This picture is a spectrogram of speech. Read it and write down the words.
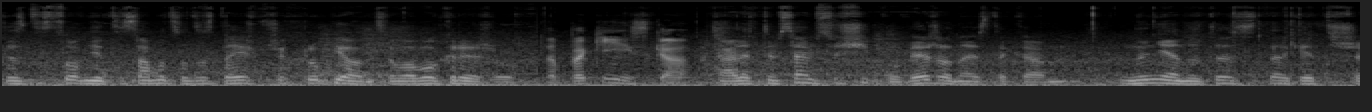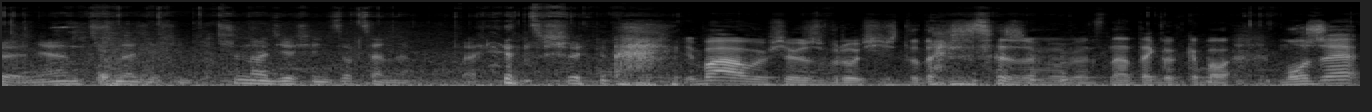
to jest dosłownie to samo, co dostajesz przy chrupiącym obok ryżu. No pekińska. Ale w tym samym susiku, wiesz, ona jest taka... No nie, no to jest takie 3, nie? 3 na 10. 3 na 10 za cenę. Daję 3. Nie bałbym się już wrócić tutaj, szczerze mówiąc, na tego kebaba. Może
